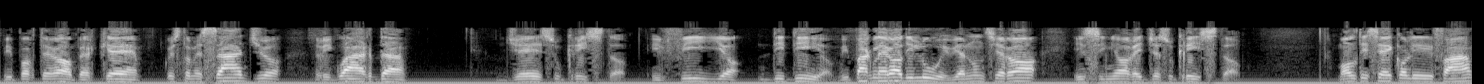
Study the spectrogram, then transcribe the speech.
vi porterò perché questo messaggio riguarda Gesù Cristo, il Figlio di Dio. Vi parlerò di Lui, vi annunzierò il Signore Gesù Cristo. Molti secoli fa,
